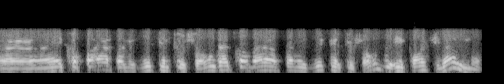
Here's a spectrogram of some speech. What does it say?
euh, être père, ça veut dire quelque chose, être mère, ça veut dire quelque chose, et point final.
